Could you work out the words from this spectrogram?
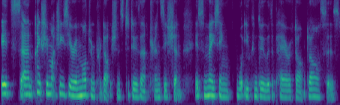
It's um, actually much easier in modern productions to do that transition. It's amazing what you can do with a pair of dark glasses.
